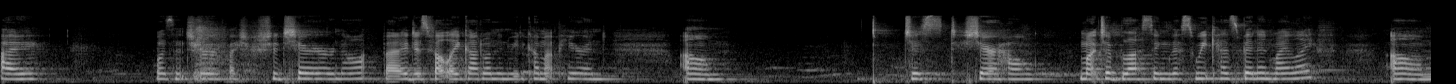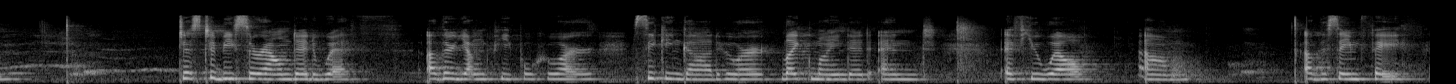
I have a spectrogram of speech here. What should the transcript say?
I wasn't sure if I sh- should share or not, but I just felt like God wanted me to come up here and um, just share how much a blessing this week has been in my life. Um, just to be surrounded with other young people who are seeking God, who are like minded, and if you will, um, of the same faith.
